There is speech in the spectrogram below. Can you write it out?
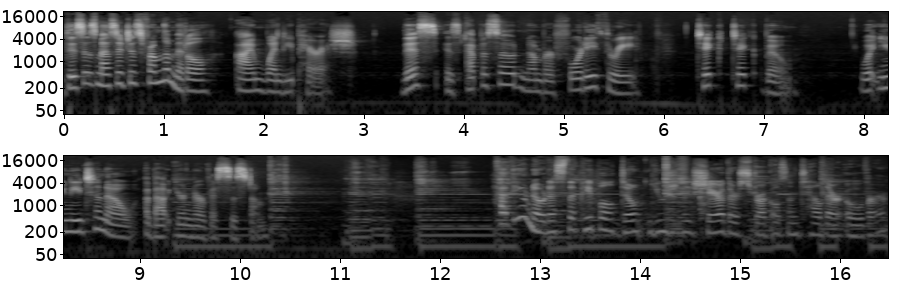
This is Messages from the Middle. I'm Wendy Parrish. This is episode number 43 Tick, Tick, Boom. What you need to know about your nervous system. Have you noticed that people don't usually share their struggles until they're over?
